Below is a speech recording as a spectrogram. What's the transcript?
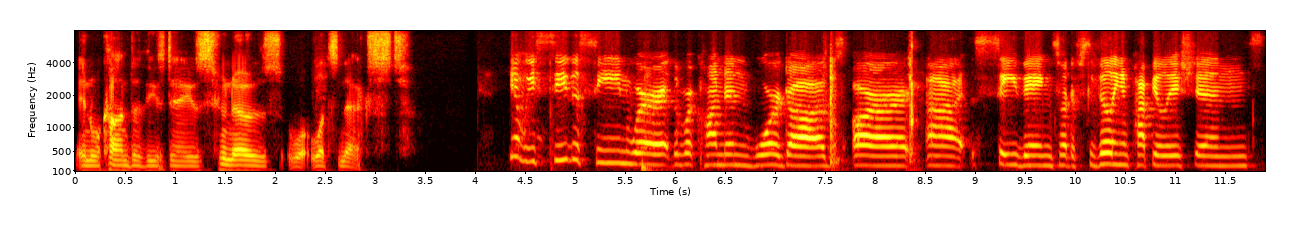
in Wakanda these days. Who knows what's next? Yeah, we see the scene where the Wakandan war dogs are uh, saving sort of civilian populations,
